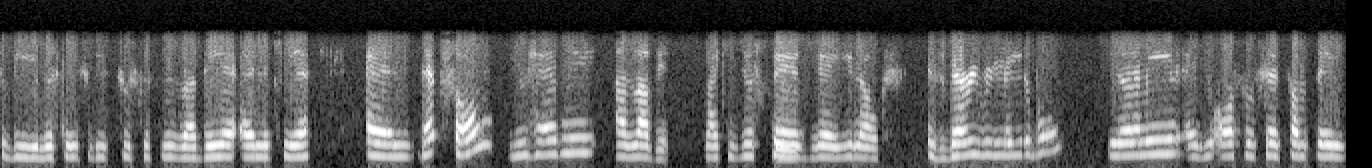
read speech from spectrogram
to be listening to these two sisters, Radiah and Nikia. And that song, You Had Me, I love it. Like you just said, Jay, you know, it's very relatable. You know what I mean? And you also said something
